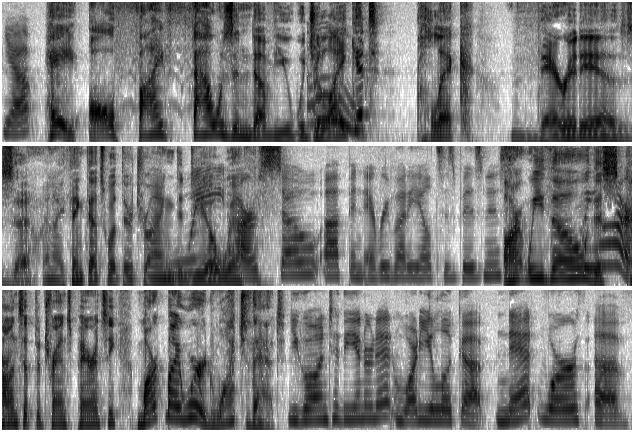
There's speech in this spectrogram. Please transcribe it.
Yep. Hey, all 5,000 of you, would you like it? Click. There it is. And I think that's what they're trying to deal with. we are so up in everybody else's business. Aren't we, though? We this are. concept of transparency. Mark my word, watch that. You go onto the internet and what do you look up? Net worth of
